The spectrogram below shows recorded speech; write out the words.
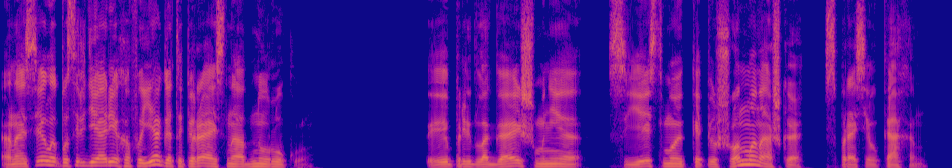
Она села посреди орехов и ягод, опираясь на одну руку. «Ты предлагаешь мне «Съесть мой капюшон, монашка?» — спросил Кахан.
